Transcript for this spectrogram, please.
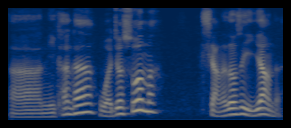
啊，你看看，我就说嘛，想的都是一样的。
